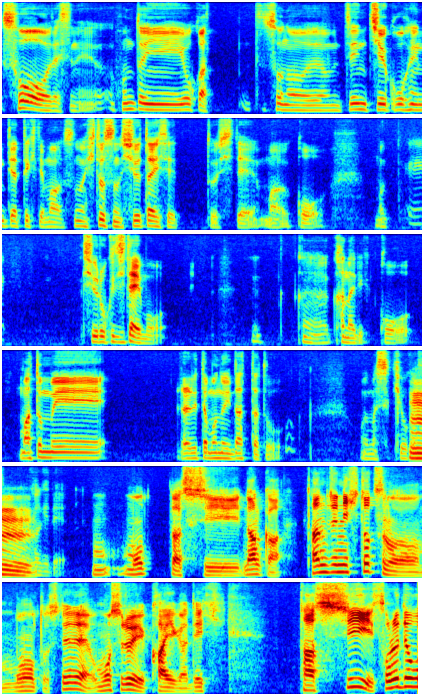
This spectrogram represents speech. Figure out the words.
そうですね。本当によかった。その前中後編ってやってきてまあその一つの集大成としてまあこう、まあ、え収録自体もかかなりこうまとめられたものになったと思います。京香さんのおかげで、も思ったし、なんか単純に一つのものとしてね、面白い回ができたし、それで終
